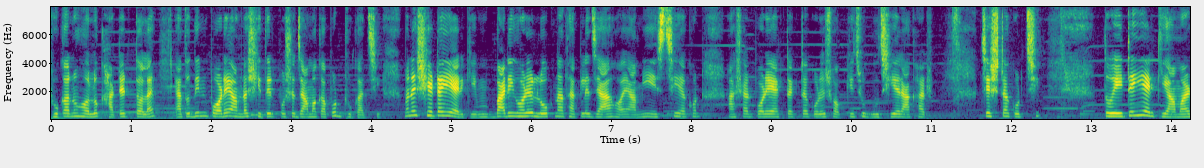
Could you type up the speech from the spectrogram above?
ঢুকানো হলো খাটের তলায়। এতদিন পরে আমরা শীতের পোষা জামা কাপড় ঢুকাচ্ছি। মানে সেটাই আর কি বাড়ি ঘরে লোক না থাকলে যা হয়। আমি এসছি এখন, আসার পরে একটা একটা করে সব কিছু গুছিয়ে রাখার চেষ্টা করছি। তো এটাই আর কি আমার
